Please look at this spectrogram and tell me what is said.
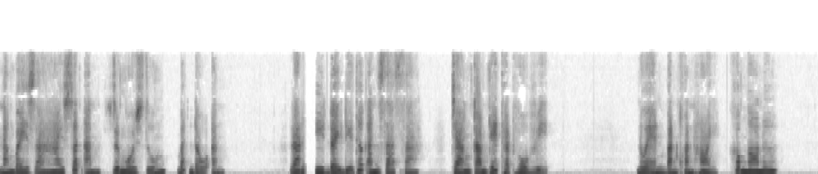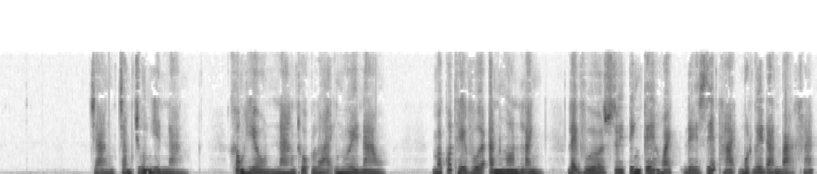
Nàng bày ra hai suất ăn rồi ngồi xuống bắt đầu ăn. Larry đẩy đĩa thức ăn ra xa, chàng cảm thấy thật vô vị. Noel băn khoăn hỏi, không ngon ư? Chàng chăm chú nhìn nàng, không hiểu nàng thuộc loại người nào, mà có thể vừa ăn ngon lành, lại vừa suy tính kế hoạch để giết hại một người đàn bà khác.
